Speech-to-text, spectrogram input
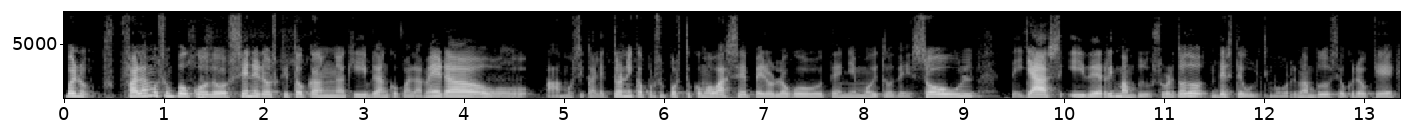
Bueno, falamos un pouco dos xéneros que tocan aquí Blanco Palamera ou a música electrónica, por suposto, como base, pero logo teñen moito de soul, de jazz e de rhythm and blues, sobre todo deste último. O rhythm and blues eu creo que é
